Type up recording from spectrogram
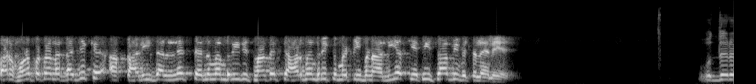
ਪਰ ਹੁਣ ਪਤਾ ਲੱਗਾ ਜੀ ਕਿ ਅਕਾਲੀ ਦਲ ਨੇ ਤਿੰਨ ਮੈਂਬਰੀ ਦੀ ਥਾਂ ਤੇ ਚਾਰ ਮੈਂਬਰੀ ਕਮੇਟੀ ਬਣਾ ਲਈ ਹੈ ਕੇਪੀ ਸਾਹਿਬ ਵੀ ਵਿੱਚ ਲੈ ਲਏ ਉਧਰ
